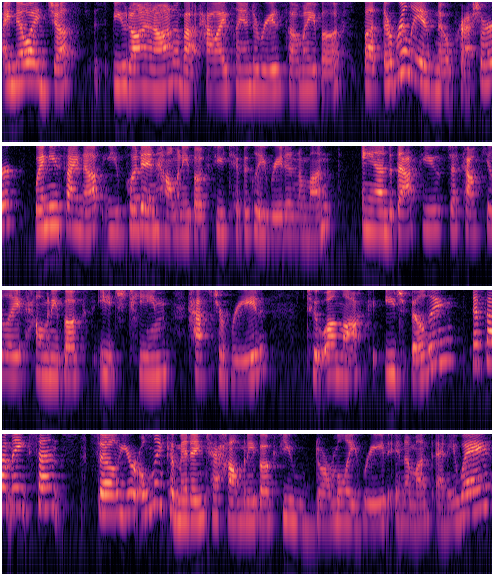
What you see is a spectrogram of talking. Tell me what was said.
I know I just spewed on and on about how I plan to read so many books, but there really is no pressure. When you sign up, you put in how many books you typically read in a month, and that's used to calculate how many books each team has to read to unlock each building, if that makes sense. So you're only committing to how many books you normally read in a month anyway.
